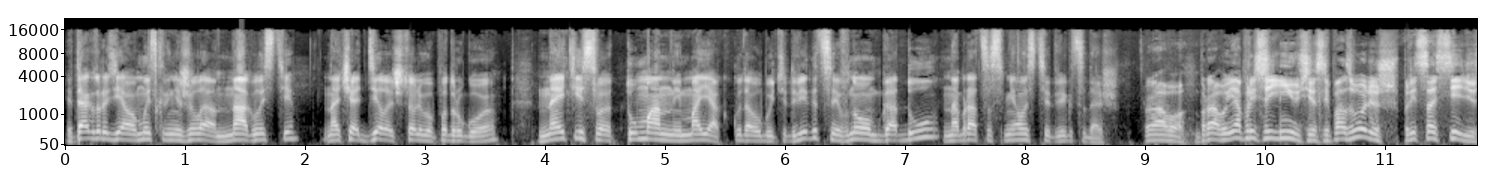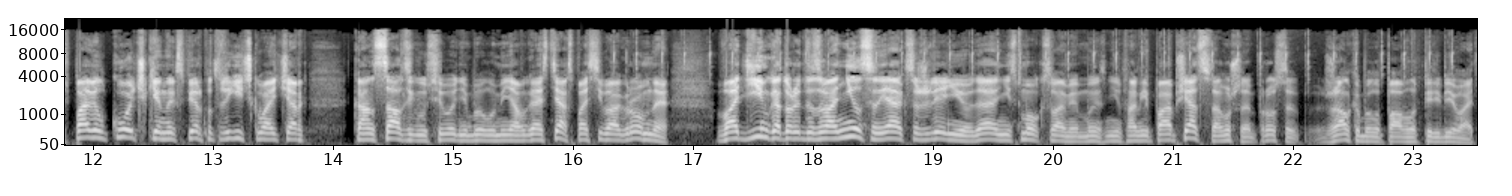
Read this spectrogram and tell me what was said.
Итак, друзья, вам искренне желаю наглости, начать делать что-либо по-другому, найти свой туманный маяк, куда вы будете двигаться, и в новом году набраться смелости и двигаться дальше. Браво, браво. Я присоединюсь, если позволишь, присоседюсь. Павел Кочкин, эксперт по стратегическому HR консалтингу, сегодня был у меня в гостях. Спасибо огромное. Вадим, который дозвонился, я, к сожалению, да, не смог с вами, мы не смогли пообщаться, потому что просто жалко было Павла перебивать.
